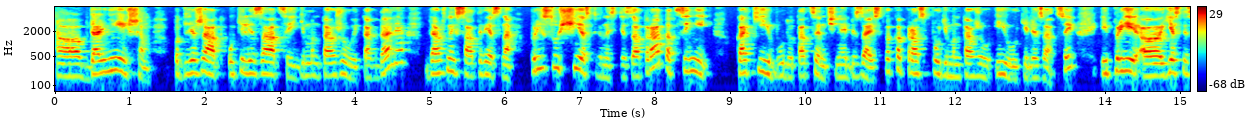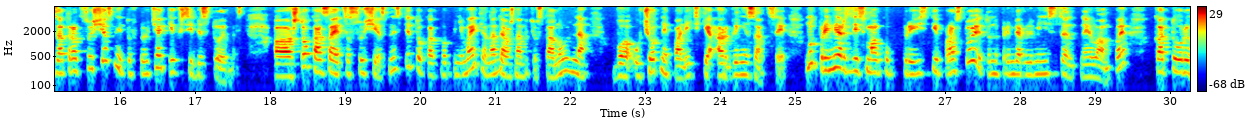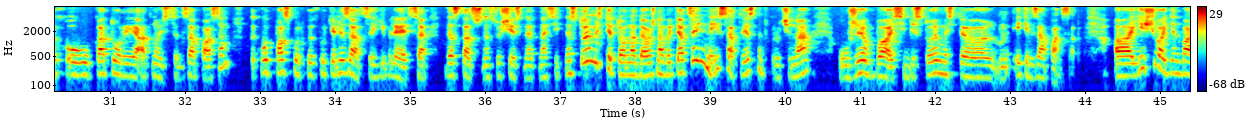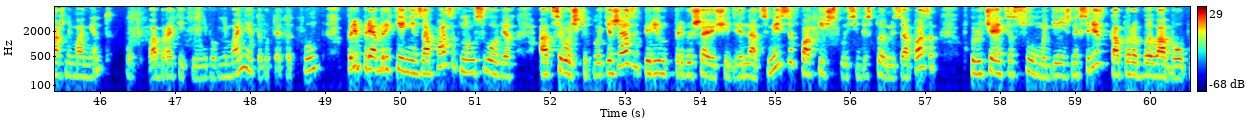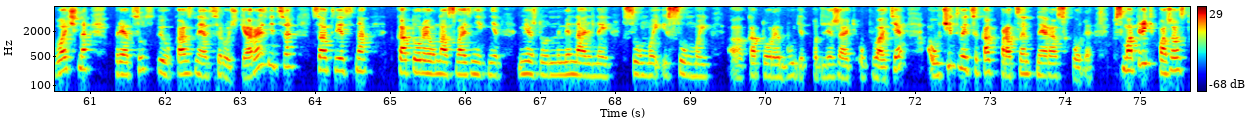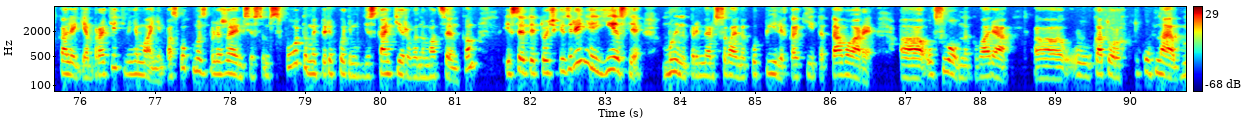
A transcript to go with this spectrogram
а, в дальнейшем подлежат утилизации, демонтажу и так далее, должны, соответственно, при существенности затрат оценить какие будут оценочные обязательства как раз по демонтажу и утилизации. И при, э, если затраты существенные, то включать их в себестоимость. А что касается существенности, то, как вы понимаете, она должна быть установлена в учетной политике организации. Ну, пример здесь могу привести простой. Это, например, люминесцентные лампы, которых, которые относятся к запасам. Так вот, поскольку их утилизация является достаточно существенной относительно стоимости, то она должна быть оценена и, соответственно, включена уже в себестоимость э, этих запасов. А еще один важный момент – вот обратите на него внимание, это вот этот пункт. При приобретении запасов на условиях отсрочки платежа за период, превышающий 12 месяцев, фактическую себестоимость запасов включается сумма денежных средств, которая была бы уплачена при отсутствии указанной отсрочки. А разница, соответственно, которая у нас возникнет между номинальной суммой и суммой, а, которая будет подлежать уплате, учитывается как процентные расходы. Посмотрите, пожалуйста, коллеги, обратите внимание, поскольку мы сближаемся с МСФО, то мы переходим к дисконтированным оценкам, и с этой точки зрения, если мы, например, с вами купили какие-то товары, а, условно говоря, у которых покупная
